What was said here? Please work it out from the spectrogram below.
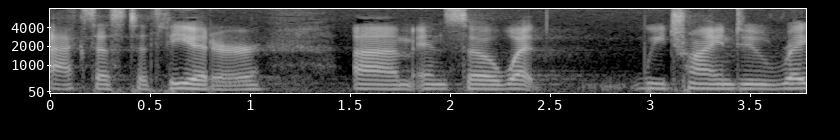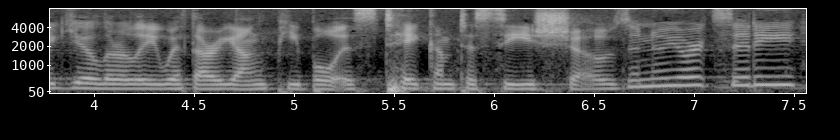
access to theater, um, and so what we try and do regularly with our young people is take them to see shows in New York City,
